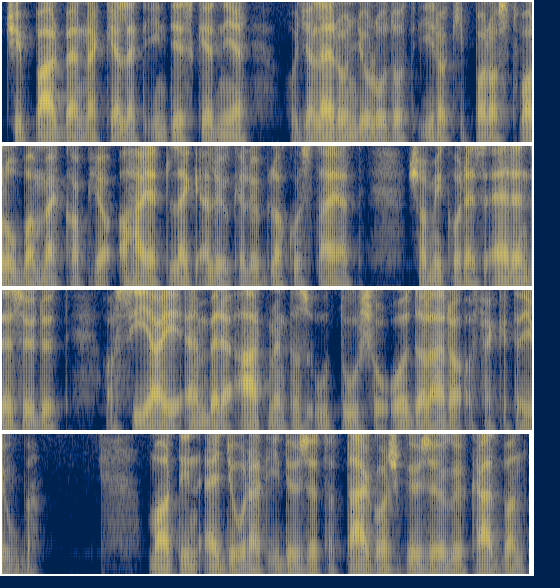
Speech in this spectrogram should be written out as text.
Chip Barbernek kellett intézkednie, hogy a lerongyolódott iraki paraszt valóban megkapja a helyet legelőkelőbb lakosztályát, és amikor ez elrendeződött, a CIA embere átment az út túlsó oldalára a fekete lyukba. Martin egy órát időzött a tágas, gőzölgő kádban,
